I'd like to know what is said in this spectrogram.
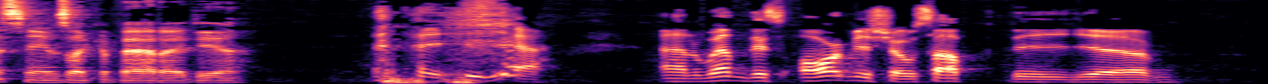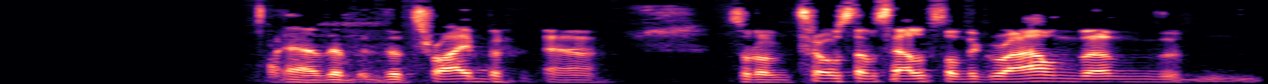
that seems like a bad idea. yeah. And when this army shows up, the um, uh, the, the tribe uh, sort of throws themselves on the ground and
